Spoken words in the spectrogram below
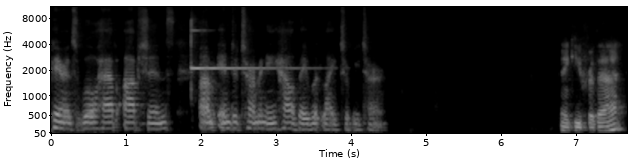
Parents will have options um, in determining how they would like to return. Thank you for that.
